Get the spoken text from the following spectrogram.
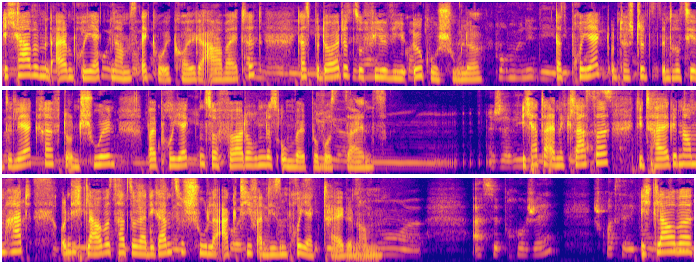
Ich habe mit einem Projekt namens EcoEcole gearbeitet. Das bedeutet so viel wie Ökoschule. Das Projekt unterstützt interessierte Lehrkräfte und Schulen bei Projekten zur Förderung des Umweltbewusstseins. Ich hatte eine Klasse, die teilgenommen hat und ich glaube, es hat sogar die ganze Schule aktiv an diesem Projekt teilgenommen. Ich glaube,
